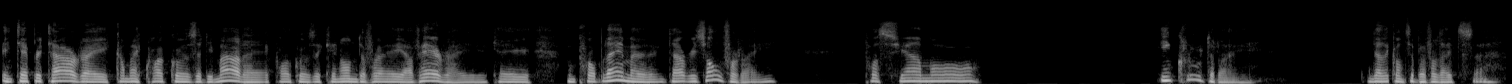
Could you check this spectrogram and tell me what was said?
interpretare come qualcosa di male, qualcosa che non dovrei avere, che è un problema da risolvere, possiamo includere nella consapevolezza,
